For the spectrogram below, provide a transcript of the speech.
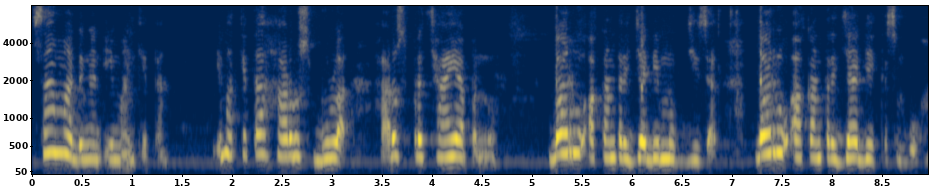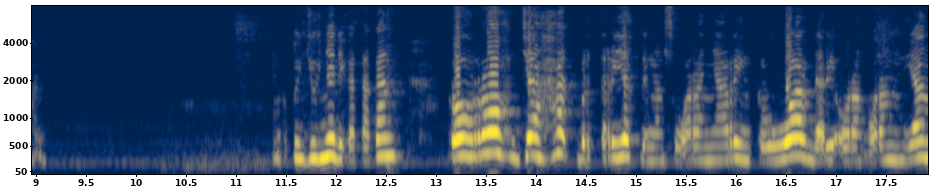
Sama dengan iman kita. Iman kita harus bulat, harus percaya penuh. Baru akan terjadi mukjizat, baru akan terjadi kesembuhan. Yang ketujuhnya dikatakan, roh-roh jahat berteriak dengan suara nyaring keluar dari orang-orang yang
